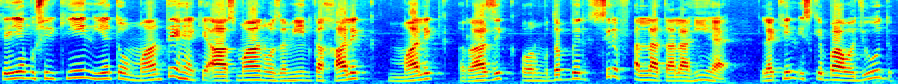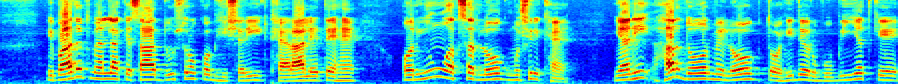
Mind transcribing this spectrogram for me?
کہ یہ مشرقین یہ تو مانتے ہیں کہ آسمان و زمین کا خالق، مالک، رازق اور مدبر صرف اللہ تعالیٰ ہی ہے۔ لیکن اس کے باوجود عبادت میں اللہ کے ساتھ دوسروں کو بھی شریک ٹھہرا لیتے ہیں اور یوں اکثر لوگ مشرق ہیں۔ یعنی ہر دور میں لوگ توحید ربوبیت کے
